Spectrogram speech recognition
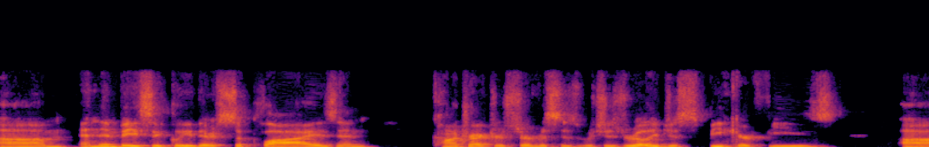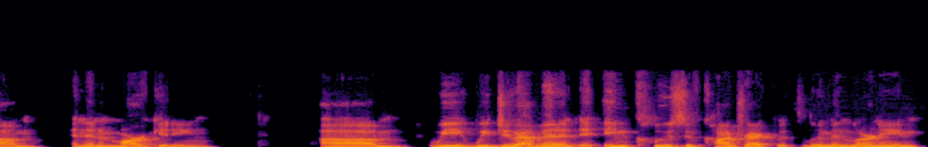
um, and then basically there's supplies and contractor services, which is really just speaker fees, um, and then a marketing. Um, we we do have an inclusive contract with Lumen Learning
